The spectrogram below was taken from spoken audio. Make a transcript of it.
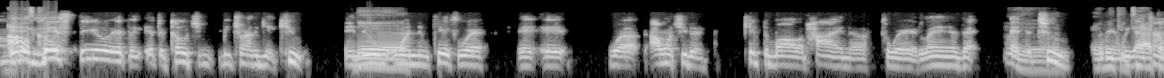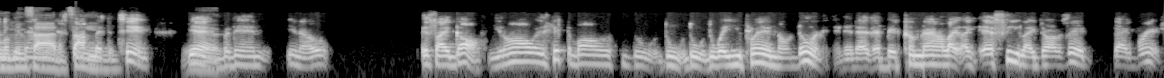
Um, I It was cool. still if the, if the coach be trying to get cute and Yeah. do one of them kicks where it, it well, I want you to kick the ball up high enough to where it lands at, at Yeah. the two, and but we then can we got tackle time to them get down inside and the stop 'em at the ten. Yeah, but then you know, it's like golf. You don't always hit the ball the, the, the, the way you planned on doing it, and then that, that big come down like like SC, like Jarvis said, Zach Branch.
